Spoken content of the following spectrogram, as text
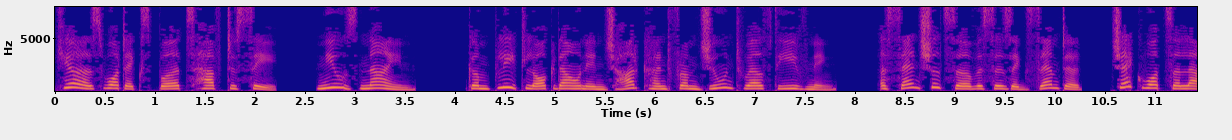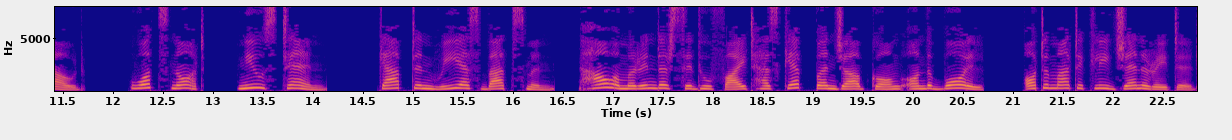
Here's what experts have to say. News 9. Complete lockdown in Jharkhand from June 12 evening. Essential services exempted. Check what's allowed. What's not. News 10. Captain vs Batsman. How Amarinder Sidhu fight has kept Punjab Cong on the boil. Automatically generated.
